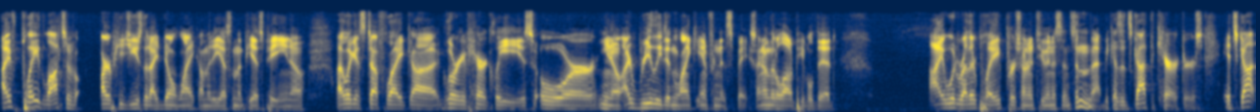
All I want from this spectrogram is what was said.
I've played lots of RPGs that I don't like on the DS and the PSP, you know. I look at stuff like uh, Glory of Heracles or, you know, I really didn't like Infinite Space. I know that a lot of people did. I would rather play Persona 2 Innocence than that because it's got the characters. It's got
